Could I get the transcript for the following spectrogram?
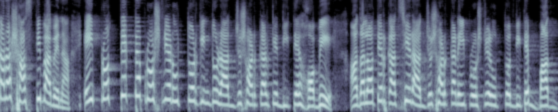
তারা শাস্তি পাবে না? এই প্রত্যেকটা প্রশ্নের উত্তর কিন্তু রাজ্য সরকারকে দিতে হবে। আদালতের কাছে রাজ্য সরকার এই প্রশ্নের উত্তর দিতে বাধ্য।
